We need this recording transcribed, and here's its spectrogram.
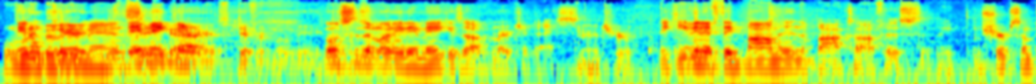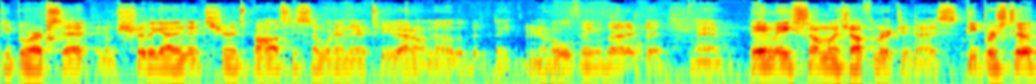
Wolverine don't movie, care, he's man. the They same make guy, their- It's a different movie. Most of the different money they make is off merchandise. Yeah, true. Like even if they bomb it in the box office, like, I'm sure some people are upset, and I'm sure they got an insurance policy somewhere in there too. I don't know the like, the Mhm. whole thing about it, but Yeah. they make so much off merchandise. People are still,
